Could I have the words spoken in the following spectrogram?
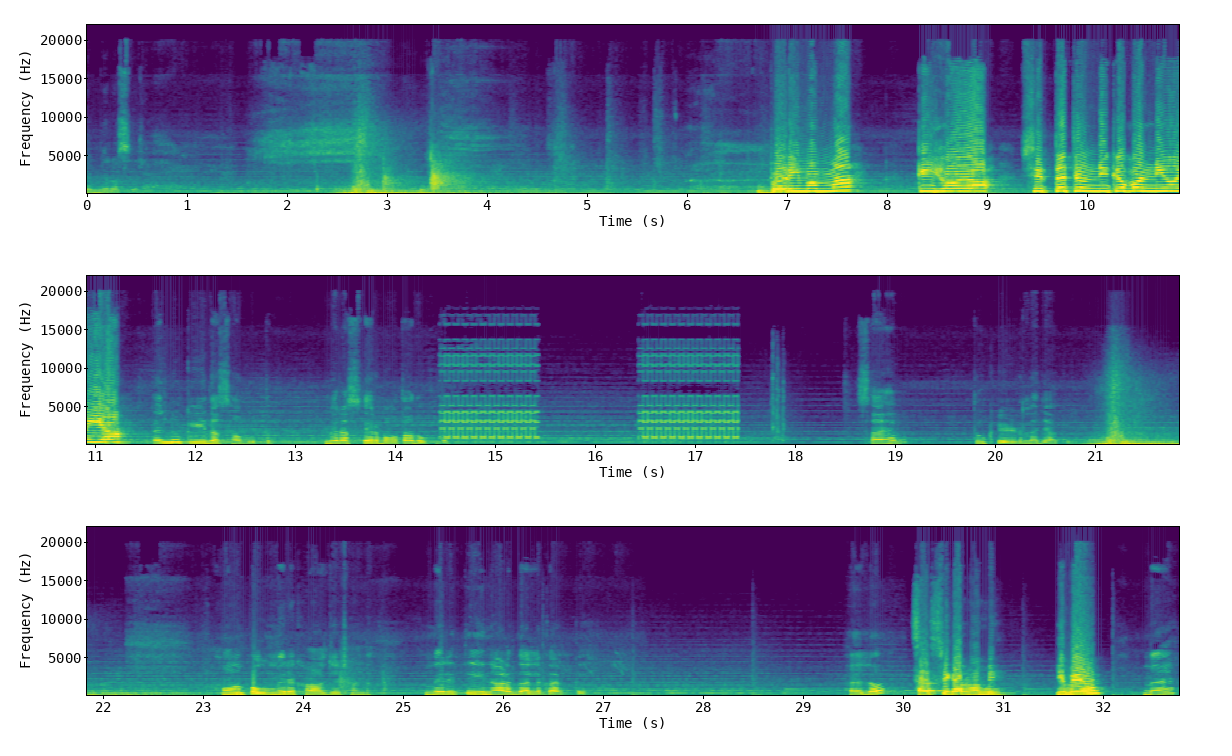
ਹਾਏ ਮੇਰਾ ਸਿਰ ਬੜੀ ਮੰਮਾ ਕੀ ਹੋਇਆ? ਸਿਰ ਤੇ ਚੁੰਨੀ ਕਿਉਂ ਬੰਨੀ ਹੋਈ ਆ? ਤੈਨੂੰ ਕੀ ਦੱਸਾਂ ਪੁੱਤ? ਮੇਰਾ ਸਿਰ ਬਹੁਤਾ ਦੁਖਦਾ। ਸਾਹਿਬ ਤੂੰ ਖੇਡ ਲੈ ਜਾ ਕੇ। ਹੁਣ ਪਊ ਮੇਰੇ ਖਾਲ ਜੇ ਠੰਡ। ਮੇਰੀ ਧੀ ਨਾਲ ਗੱਲ ਕਰਕੇ। ਹੈਲੋ? ਸਤਿ ਸ਼੍ਰੀ ਅਕਾਲ ਮੰਮੀ। ਕਿਵੇਂ ਹੋ? ਮੈਂ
